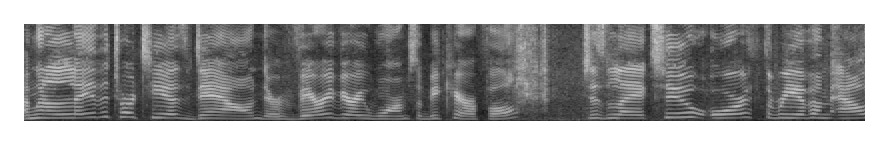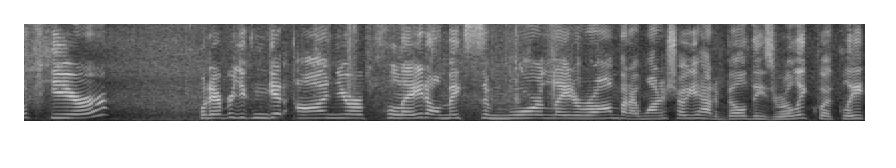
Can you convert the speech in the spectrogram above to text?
I'm gonna lay the tortillas down. They're very, very warm, so be careful. Just lay two or three of them out here. Whatever you can get on your plate. I'll make some more later on, but I want to show you how to build these really quickly.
